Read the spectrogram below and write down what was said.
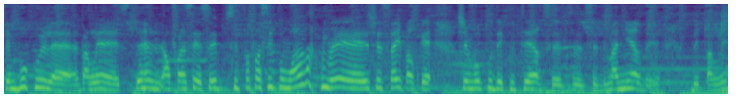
J'aime beaucoup le- parler en français. C'est pas facile pour moi, mais j'essaye parce que j'aime beaucoup d'écouter cette manière de, de parler.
